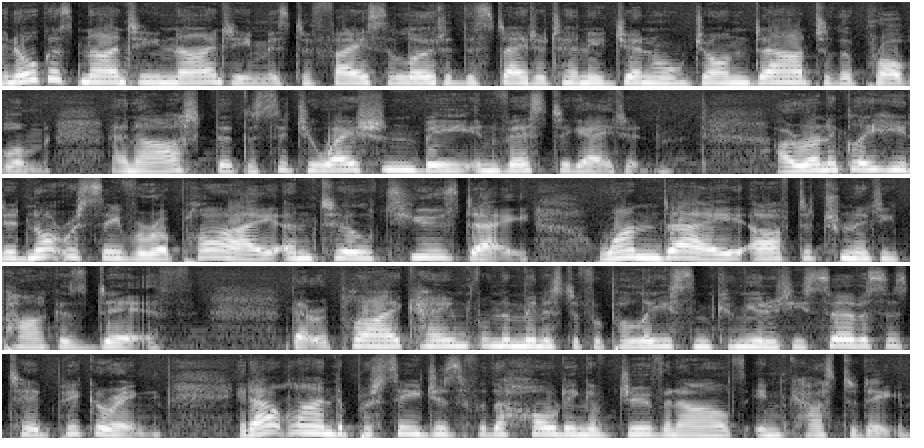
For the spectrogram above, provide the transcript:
In August 1990, Mr Face alerted the State Attorney General John Dowd to the problem and asked that the situation be investigated. Ironically, he did not receive a reply until Tuesday, one day after Trinity Parker's death. That reply came from the Minister for Police and Community Services, Ted Pickering. It outlined the procedures for the holding of juveniles in custody.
